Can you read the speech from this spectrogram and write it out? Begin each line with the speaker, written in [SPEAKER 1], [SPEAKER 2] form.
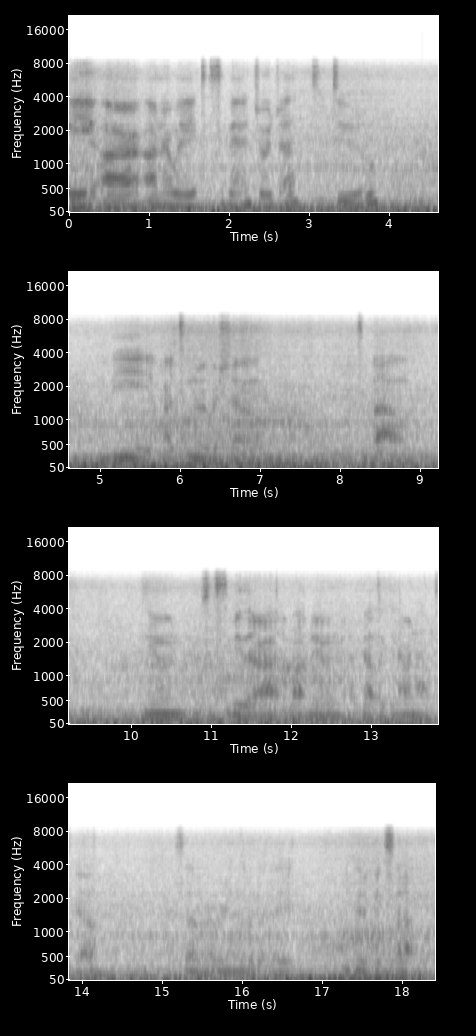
[SPEAKER 1] We are on our way to Savannah, Georgia to do the Arts and River show. It's about noon. I'm supposed to be there at about noon. I've got like an hour and a half to go. So we're running a little bit late. We've had a big setup.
